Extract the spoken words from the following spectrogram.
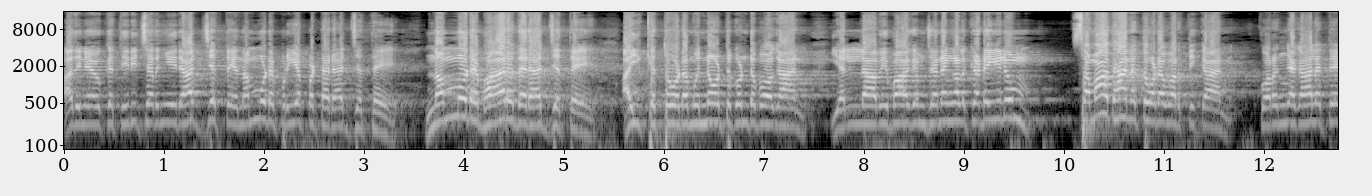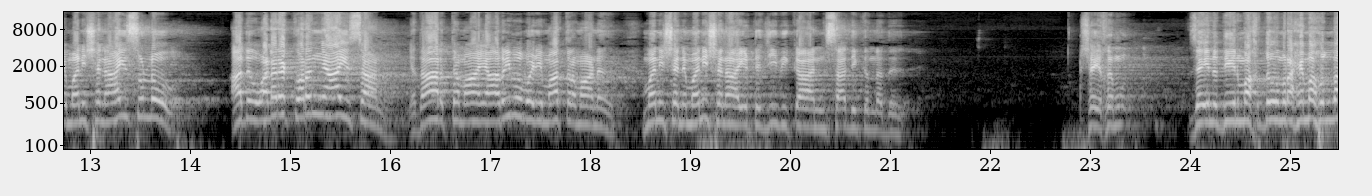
അതിനെയൊക്കെ തിരിച്ചറിഞ്ഞ് രാജ്യത്തെ നമ്മുടെ പ്രിയപ്പെട്ട രാജ്യത്തെ നമ്മുടെ ഭാരത രാജ്യത്തെ ഐക്യത്തോടെ മുന്നോട്ട് കൊണ്ടുപോകാൻ എല്ലാ വിഭാഗം ജനങ്ങൾക്കിടയിലും സമാധാനത്തോടെ വർത്തിക്കാൻ കുറഞ്ഞ കാലത്തെ മനുഷ്യൻ ആയുസുള്ളൂ അത് വളരെ കുറഞ്ഞ ആയുസാണ് യഥാർത്ഥമായ അറിവ് വഴി മാത്രമാണ് മനുഷ്യന് മനുഷ്യനായിട്ട് ജീവിക്കാൻ സാധിക്കുന്നത്. ഷെയ്ഖ് സൈനുദ്ദീൻ മഖ്ദൂം റഹിമഹുല്ല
